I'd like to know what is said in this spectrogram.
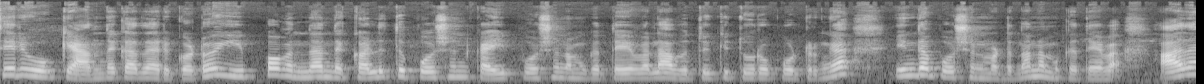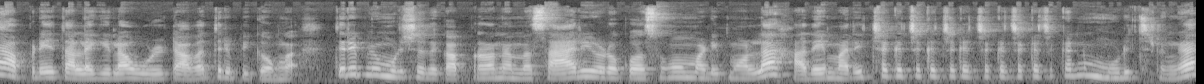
சரி ஓகே அந்த கதை இருக்கட்டும். இப்போ வந்து அந்த கழுத்து போர்ஷன் கை போர்ஷன் நமக்கு தேவையில்ல. அவள் தூக்கி தூர போட்டுருங்க. இந்த போர்ஷன் மட்டும் தான் நமக்கு தேவை. அதை அப்படியே தலைகீழாக உள்டாவை திருப்பிக்கோங்க. திருப்பி முடிச்சதுக்கப்புறம் நம்ம சாரியோட கோசமும் மடிப்போம்ல அதே மாதிரி சக்க சக்க சக்க சக்க சக்கன்னு முடிச்சிருங்க.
